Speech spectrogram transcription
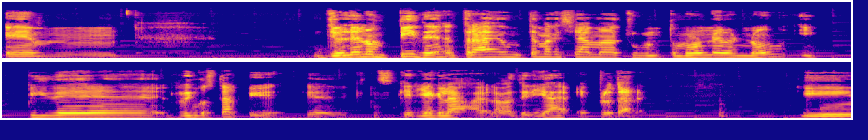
em, John Lennon pide, trae un tema que se llama To- Tomorrow Never Known y pide, Ringo Starr pide, que que quería que la, la batería explotara. Y,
